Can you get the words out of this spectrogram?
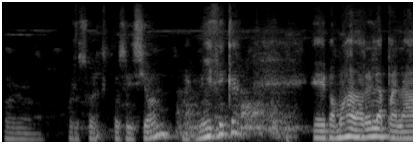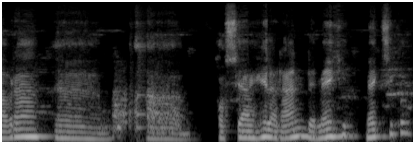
por, su exposición magnífica. Eh, vamos a darle la palabra eh, a José Ángel Arán de México.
